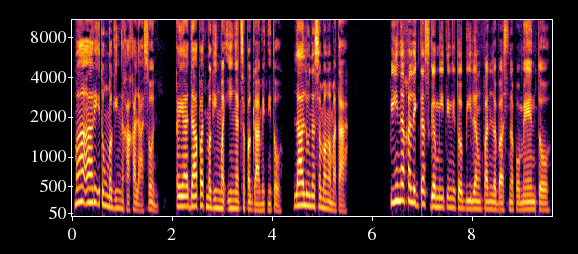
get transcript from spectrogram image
maaari itong maging nakakalason. Kaya dapat maging maingat sa paggamit nito, lalo na sa mga mata. Pinakaligtas gamitin ito bilang panlabas na pomento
